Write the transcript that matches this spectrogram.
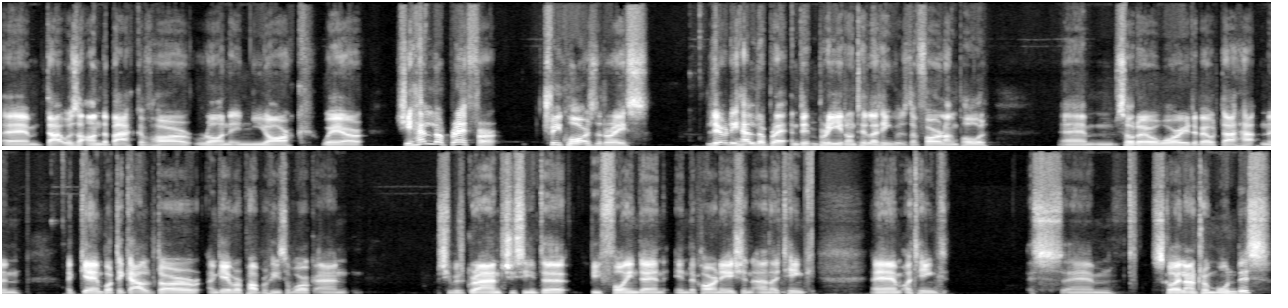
um, that was on the back of her run in York, where she held her breath for three quarters of the race. Literally held her breath and didn't breathe until I think it was the furlong pole. Um, so they were worried about that happening again, but they galloped her and gave her a proper piece of work, and she was grand. She seemed to be fine then in the coronation, and I think, um, I think, um, Sky Lantern won this.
